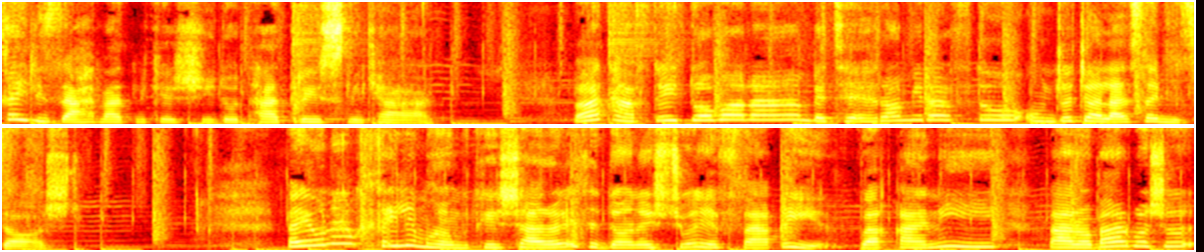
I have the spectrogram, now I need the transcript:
خیلی زحمت می‌کشید و تدریس می‌کرد. بعد هفته دوبارم به تهران می‌رفت و اونجا جلسه میذاشت. و اونم خیلی مهم بود که شرایط دانشجوی فقیر و غنی برابر باشه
